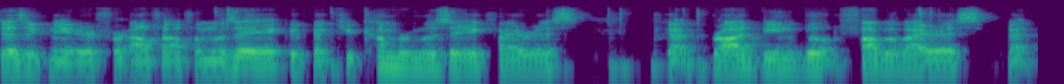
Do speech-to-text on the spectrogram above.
designator for alfalfa mosaic. We've got cucumber mosaic virus. We've got broadbean wilt fabavirus. We've got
